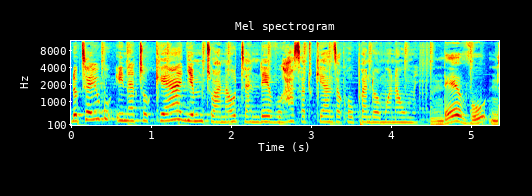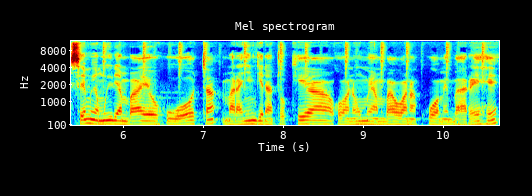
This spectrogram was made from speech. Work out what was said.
Dkt. Ayubu, inatokeaje mtu anaota ndevu, hasa tukianza kwa upande wa mwanaume? Ndevu ni sehemu ya mwili ambayo huota. Mara nyingi inatokea kwa wanaume ambao wanakuwa wamebarehe,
